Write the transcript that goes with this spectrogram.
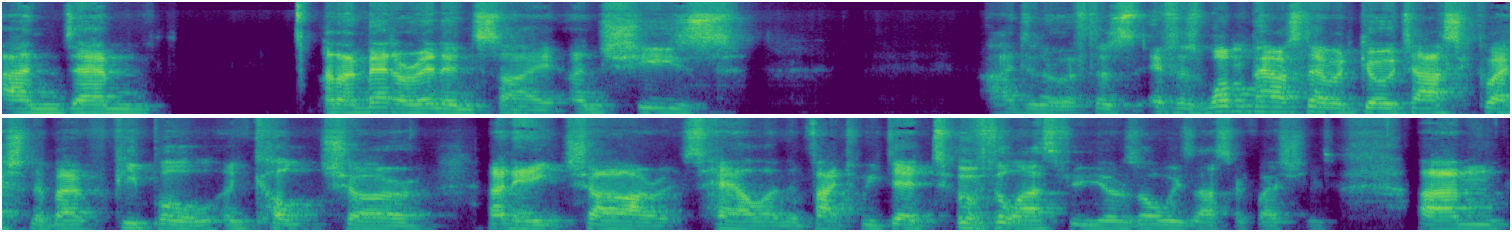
And um, and I met her in Insight, and she's I don't know if there's if there's one person I would go to ask a question about people and culture and HR, it's Helen. And in fact, we did over the last few years always ask her questions. Um,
